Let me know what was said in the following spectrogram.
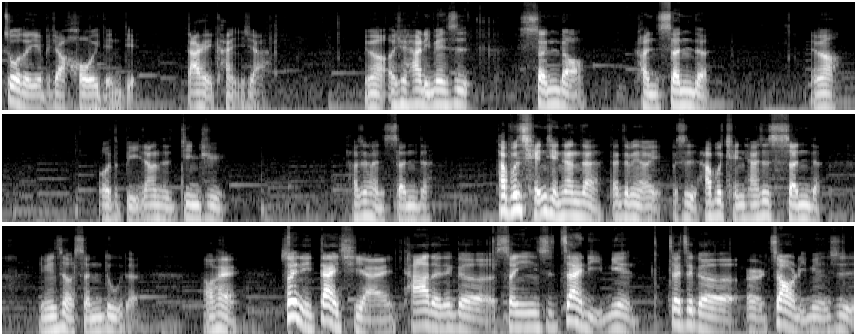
做的也比较厚一点点，大家可以看一下。有没有？而且它里面是深的哦，很深的，有没有？我的笔这样子进去，它是很深的，它不是浅浅这样子在这边而已，不是，它不浅浅，它是深的，里面是有深度的。OK，所以你戴起来，它的那个声音是在里面，在这个耳罩里面是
